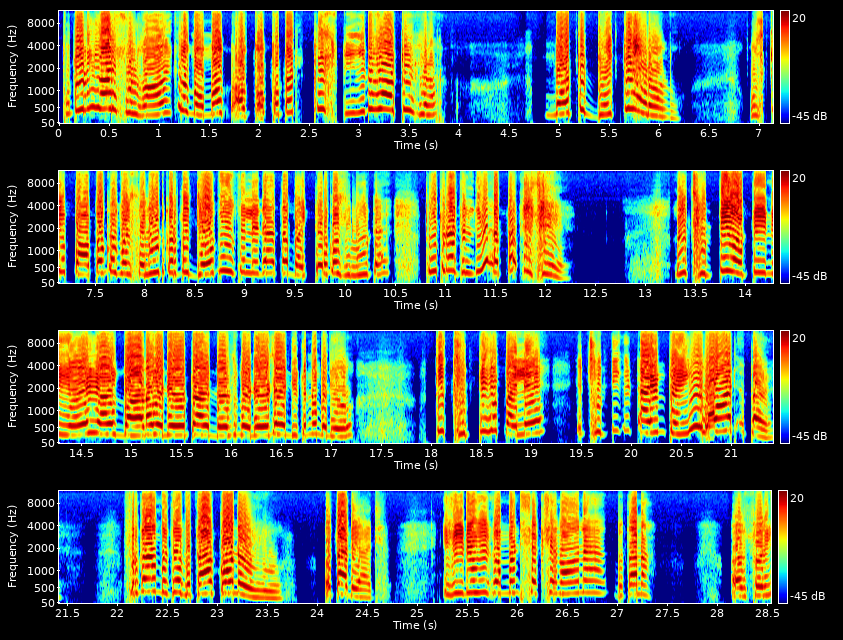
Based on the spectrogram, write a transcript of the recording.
پتہ نہیں یار فرقان کے مما پاپا پتہ نہیں کس اسپیڈ میں آتے یار۔ میں تو دیکھ کے حیران ہوں۔ اس کے پاپا کو میں سلوٹ کرتا جو بھی اسے لے جاتا، بھائی تیرے کو سلوٹ ہے۔ تو اتنا جلدی آتا کیسے ہے؟ یہ چھٹی ہوتی نہیں ہے یا بارہ بجے ہوتا ہے دس بجے ہوتا ہے جتنے بجے ہو کہ چھٹی سے پہلے یہ چھٹی کے ٹائم پہ ہی وہ آ جاتا ہے فرقان مجھے بتا کون ہے وہ بتا دے آج اس ویڈیو کی کمنٹ سیکشن آن ہے بتانا اور sorry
